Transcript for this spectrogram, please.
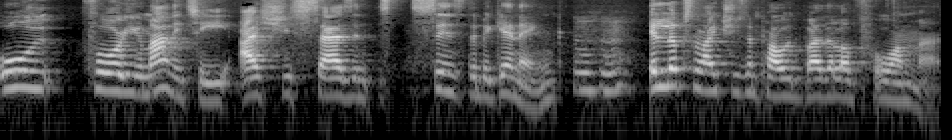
all for humanity, as she says in, since the beginning. Mm-hmm. It looks like she's empowered by the love for one man,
